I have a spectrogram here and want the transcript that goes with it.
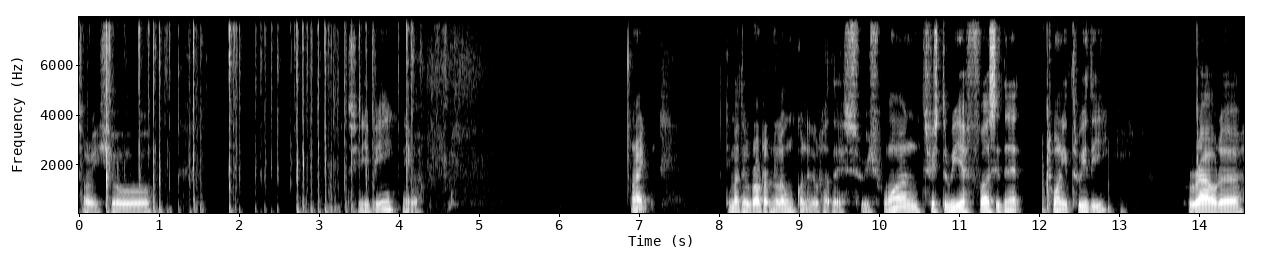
sorry show cdp neighbor all right Timbate router na lang con el uso de switch 1. Switch 3 at fast Ethernet 23D router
